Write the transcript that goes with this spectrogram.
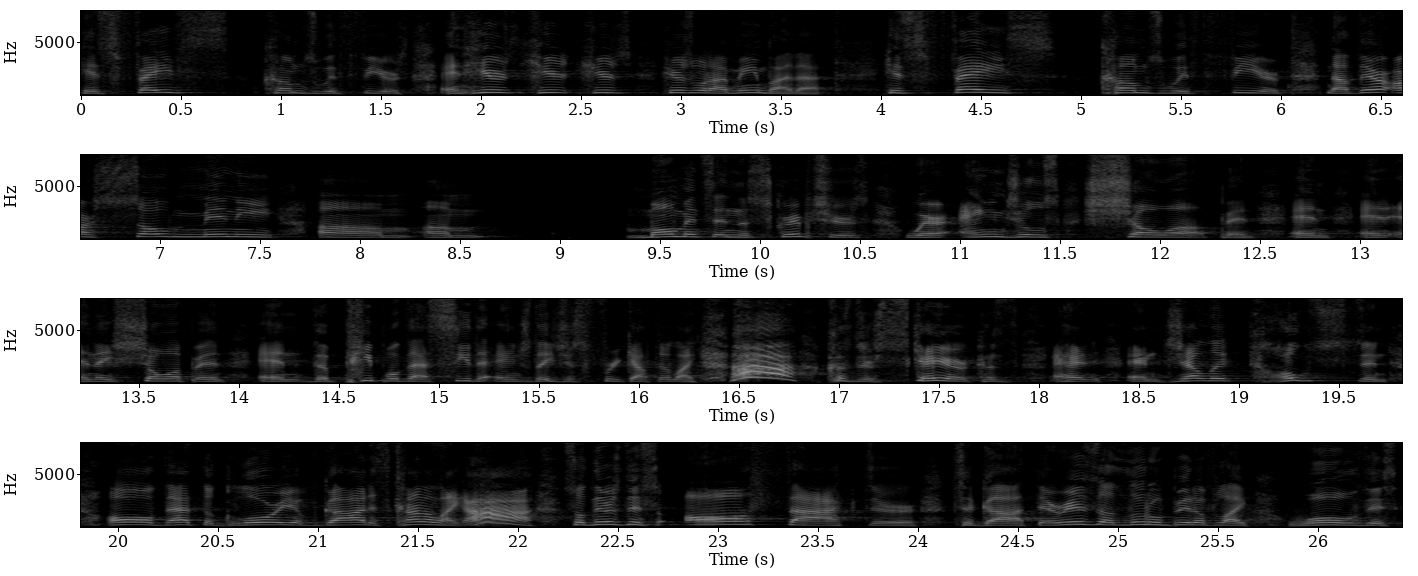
His face comes with fears. And here's, here, here's, here's what I mean by that. His face comes with fear. Now, there are so many um, um, moments in the scriptures where angels show up and, and, and, and they show up and, and the people that see the angel they just freak out. They're like ah! Because they're scared because and angelic hosts and all that the glory of god is kind of like ah! So there's this awe factor to god. There is a little bit of like whoa this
